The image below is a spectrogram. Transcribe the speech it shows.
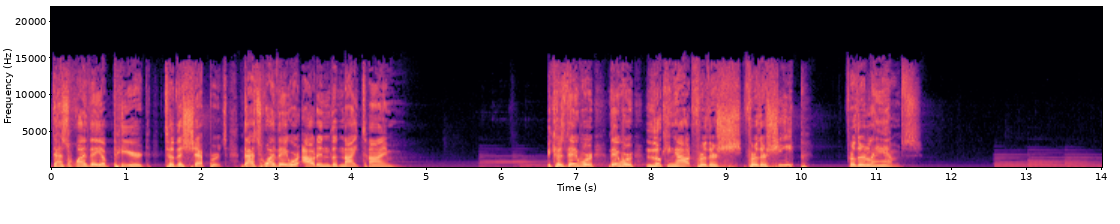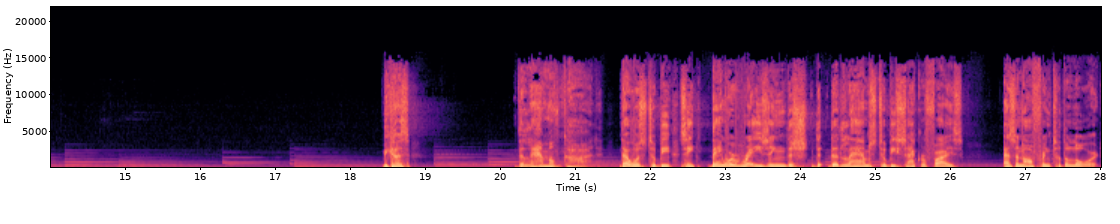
that's why they appeared to the shepherds. That's why they were out in the nighttime. Because they were they were looking out for their for their sheep, for their lambs. Because the lamb of God that was to be see they were raising the, the, the lambs to be sacrificed as an offering to the Lord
